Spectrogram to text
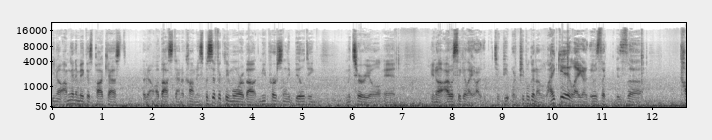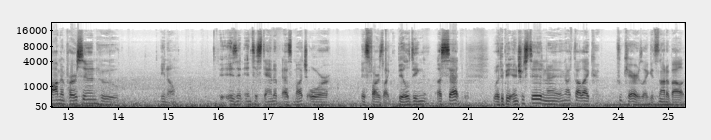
you know, I'm going to make this podcast about stand up comedy, specifically more about me personally building material. And, you know, I was thinking, like, are, do people, are people going to like it? Like, are, it was like, is the common person who, you know, isn't into stand up as much or as far as like building a set would they be interested? And I, and I thought, like, who cares? Like, it's not about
